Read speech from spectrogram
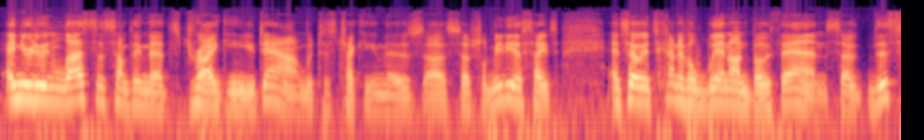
and you're doing less of something that's dragging you down, which is checking those uh, social media sites. And so it's kind of a win on both ends. So this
